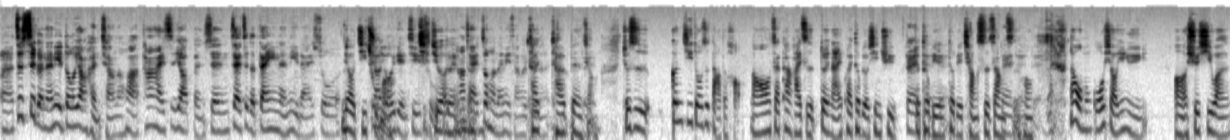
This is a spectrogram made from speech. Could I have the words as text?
呃，这四个能力都要很强的话，他还是要本身在这个单一能力来说，要有基础要有一，点基础，对他才综合能力才会才才会变强，就是根基都是打得好，然后再看孩子对哪一块特别有兴趣，对就特别特别强势这样子哈。那我们国小英语呃学习完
